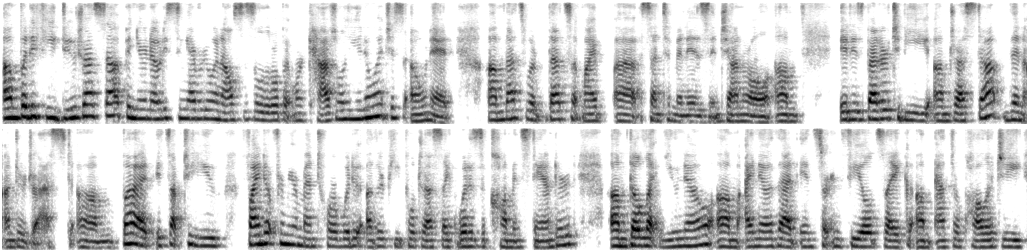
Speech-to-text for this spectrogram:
Um, but if you do dress up and you're noticing everyone else is a little bit more casual, you know what? Just own it. Um, that's what that's what my uh, sentiment is in general. Um, it it is better to be um, dressed up than underdressed. Um, but it's up to you. Find out from your mentor what do other people dress like? What is a common standard? Um, they'll let you know. Um, I know that in certain fields like um, anthropology,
